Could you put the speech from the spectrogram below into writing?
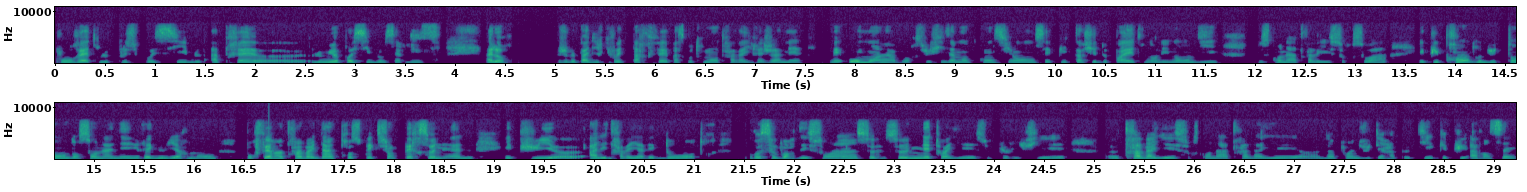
pour être le plus possible après, euh, le mieux possible au service. Alors, je ne veux pas dire qu'il faut être parfait parce qu'autrement on travaillerait jamais, mais au moins avoir suffisamment de conscience et puis tâcher de ne pas être dans les non-dits de ce qu'on a à travailler sur soi et puis prendre du temps dans son année régulièrement pour faire un travail d'introspection personnelle et puis euh, aller travailler avec d'autres, recevoir des soins, se, nettoyer, se purifier, euh, travailler sur ce qu'on a à travailler euh, d'un point de vue thérapeutique et puis avancer,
